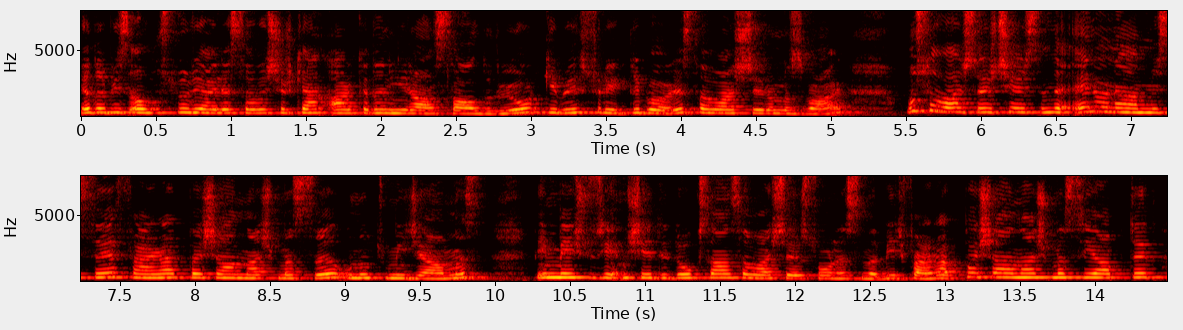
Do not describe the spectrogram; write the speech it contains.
Ya da biz Avusturya ile savaşırken arkadan İran saldırıyor gibi sürekli böyle savaşlarımız var. Bu savaşlar içerisinde en önemlisi Ferhat Paşa Anlaşması unutmayacağımız 1577-90 savaşları sonrasında bir Ferhat Paşa Anlaşması yaptık.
